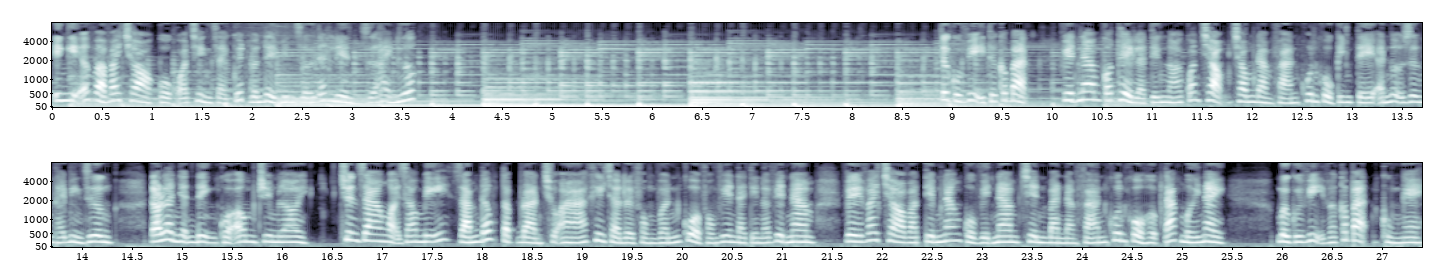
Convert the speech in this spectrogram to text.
ý nghĩa và vai trò của quá trình giải quyết vấn đề biên giới đất liền giữa hai nước. Thưa quý vị, thưa các bạn, Việt Nam có thể là tiếng nói quan trọng trong đàm phán khuôn khổ kinh tế Ấn Độ Dương-Thái Bình Dương. Đó là nhận định của ông Jim Lloyd, chuyên gia ngoại giao Mỹ, giám đốc tập đoàn châu Á khi trả lời phỏng vấn của phóng viên Đài Tiếng Nói Việt Nam về vai trò và tiềm năng của Việt Nam trên bàn đàm phán khuôn khổ hợp tác mới này. Mời quý vị và các bạn cùng nghe.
